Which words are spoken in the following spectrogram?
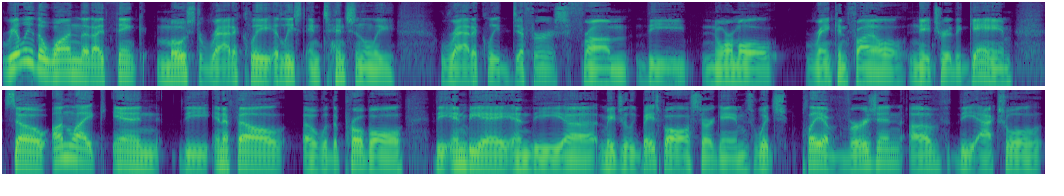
really the one that I think most radically, at least intentionally, radically differs from the normal rank and file nature of the game. So unlike in the NFL uh, with the Pro Bowl, the NBA and the uh, Major League Baseball All Star games, which play a version of the actual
